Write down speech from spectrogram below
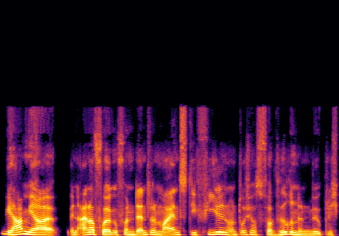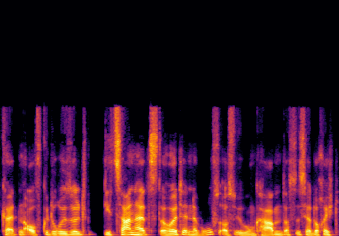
Wir haben ja in einer Folge von Dental Minds die vielen und durchaus verwirrenden Möglichkeiten aufgedröselt, die Zahnärzte heute in der Berufsausübung haben. Das ist ja doch recht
